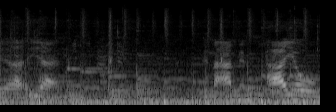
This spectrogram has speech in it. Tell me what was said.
Kaya yan. Yun na aming payong.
